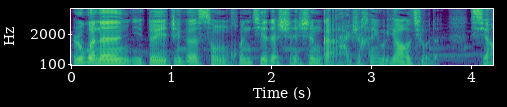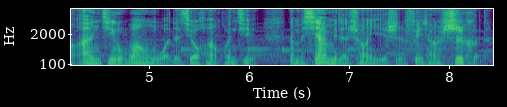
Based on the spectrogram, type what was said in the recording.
如果呢，你对这个送婚戒的神圣感还是很有要求的，想安静忘我的交换婚戒，那么下面的创意是非常适合的。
